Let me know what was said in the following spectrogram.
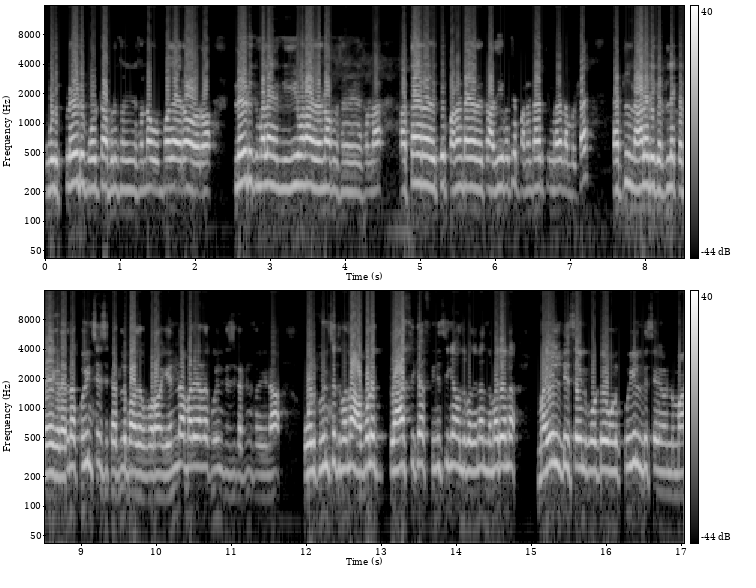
உங்களுக்கு பிளேடு போட்டு அப்படின்னு சொன்னீங்க சொன்னால் ஒன்பதாயிரம் ரூபா வரும். பிளேடுக்கு மேலே எனக்கு ஈவனாக வேணும் அப்படின்னு சொன்னீங்க சொன்னால் பத்தாயிரம் இருக்குது பன்னெண்டாயிரம் இருக்குது அதிகபட்சம் பன்னெண்டாயிரத்துக்கு மேலே நம்மள்ட்ட கட்டில் நாலடி கட்டில் கிடையாது. கிடையாது குயின் சைஸ் கட்டில் பார்க்க போகிறோம் என்ன மாதிரியான குயின் சைஸ் கட்டில்னு சொன்னீங்கன்னா உங்களுக்கு குயின் செட் வந்து அவ்வளோ கிளாசிக்கா ஃபினிஷிங்காக வந்து பார்த்தீங்கன்னா இந்த மாதிரியான மயில் டிசைன் போட்டு உங்களுக்கு குயில் டிசைன் வேணுமா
